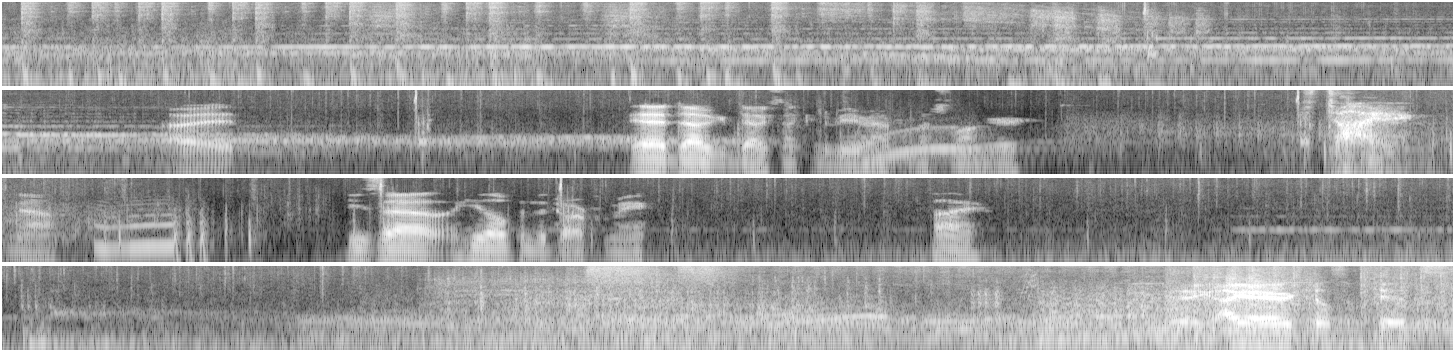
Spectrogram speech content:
Alright. Yeah, Doug, Doug's not going to be around for much longer. Dying. No. He's uh he'll open the door for me. Hi. I gotta kill some kids.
